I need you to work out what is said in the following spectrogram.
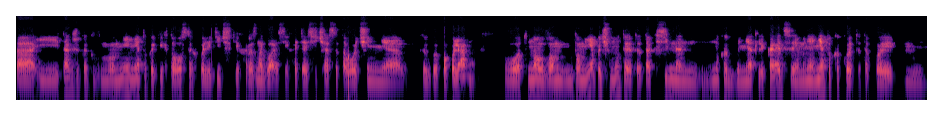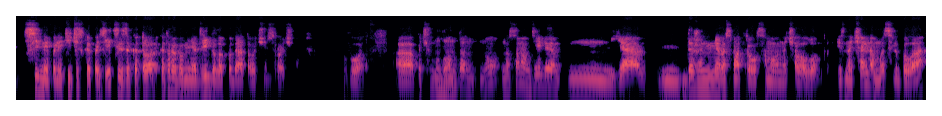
А, и так же, как во мне нету каких-то острых политических разногласий, хотя сейчас это очень э, как бы популярно, вот, но во, во мне почему-то это так сильно, ну, как бы не отвлекается, и у меня нету какой-то такой сильной политической позиции, за которой, которая бы меня двигала куда-то очень срочно. Вот. А почему mm-hmm. Лондон? Ну, на самом деле, я даже не рассматривал с самого начала Лондон. Изначально мысль была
